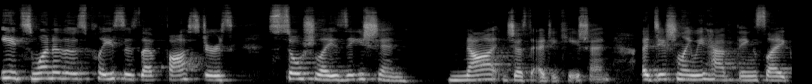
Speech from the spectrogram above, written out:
it's one of those places that fosters socialization, not just education. Additionally, we have things like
